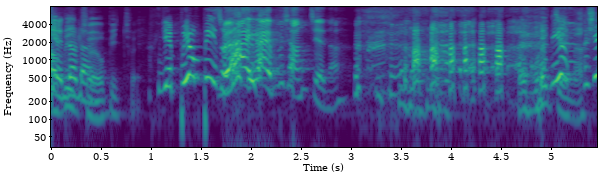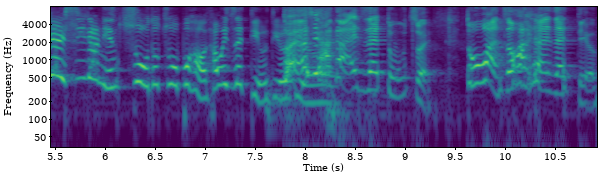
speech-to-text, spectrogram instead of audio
剪的人，闭嘴，也不用闭嘴，他应该也不想剪啊。我不会剪。他现在是一张连做都做不好，他会一直在丢丢。对，而且他刚才一直在堵嘴，嘟完之后他现在一直在丢。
